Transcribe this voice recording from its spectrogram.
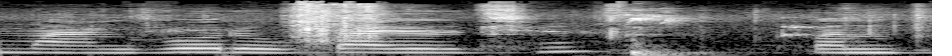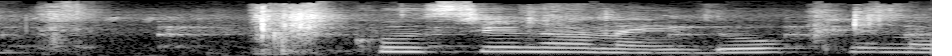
માંડવો રોપાયો છે. પણ ખુશીનો નહીં, દુઃખનો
